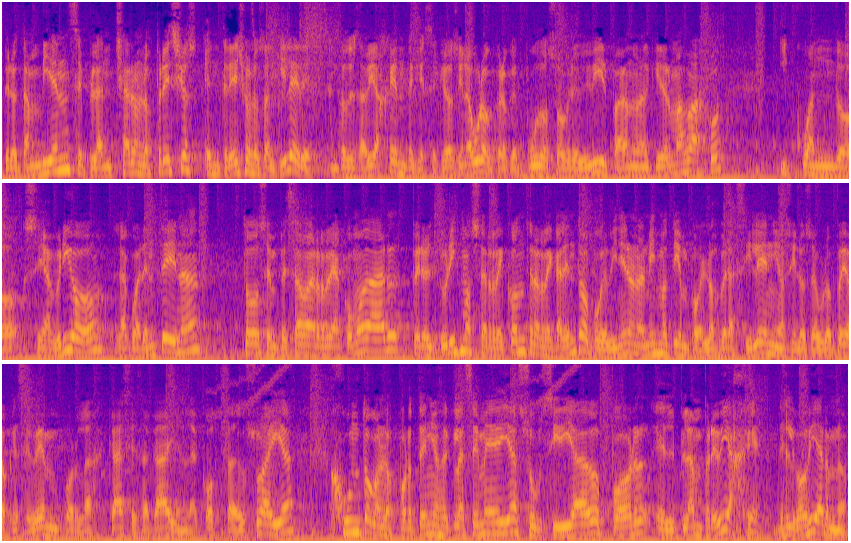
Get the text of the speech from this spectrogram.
pero también se plancharon los precios, entre ellos los alquileres. Entonces había gente que se quedó sin laburo, pero que pudo sobrevivir pagando un alquiler más bajo. Y cuando se abrió la cuarentena, todo se empezaba a reacomodar, pero el turismo se recontra recalentó, porque vinieron al mismo tiempo los brasileños y los europeos que se ven por las calles acá y en la costa de Ushuaia, junto con los porteños de clase media subsidiados por el plan previaje del gobierno.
